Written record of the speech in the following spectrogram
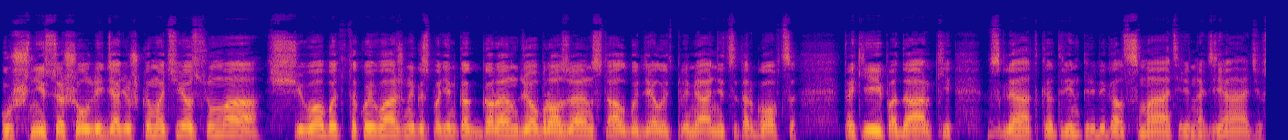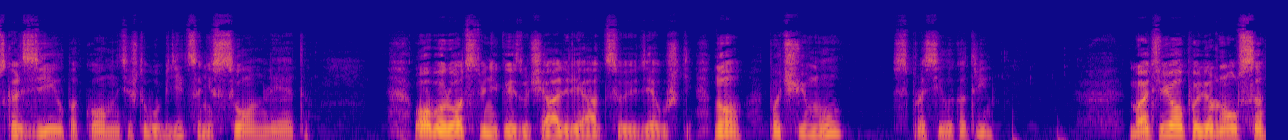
Уж не сошел ли дядюшка Матье с ума? С чего бы это такой важный господин, как Горен де Брозен, стал бы делать племяннице торговца такие подарки? Взгляд Катрин перебегал с матери на дядю, скользил по комнате, чтобы убедиться, не сон ли это. Оба родственника изучали реакцию девушки. «Но почему?» — спросила Катрин. Матье повернулся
